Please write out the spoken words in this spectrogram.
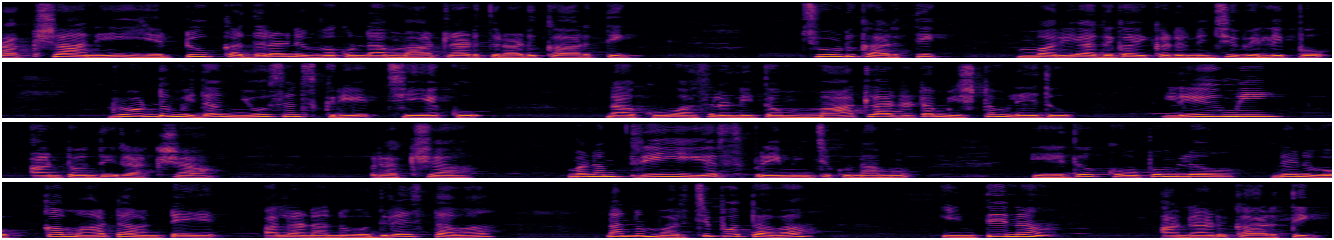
రక్షాని ఎటూ కదలనివ్వకుండా మాట్లాడుతున్నాడు కార్తీక్. చూడు కార్తీక్ మర్యాదగా ఇక్కడి నుంచి వెళ్ళిపో. రోడ్డు మీద న్యూసెన్స్ క్రియేట్ చేయకు. నాకు అసలు నీతో మాట్లాడటం ఇష్టం లేదు. లీవ్ మీ అంటోంది రక్ష. రక్ష మనం త్రీ ఇయర్స్ ప్రేమించుకున్నాము. ఏదో కోపంలో నేను ఒక్క మాట అంటే అలా నన్ను వదిలేస్తావా? నన్ను మర్చిపోతావా? ఇంతేనా? అన్నాడు కార్తీక్.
